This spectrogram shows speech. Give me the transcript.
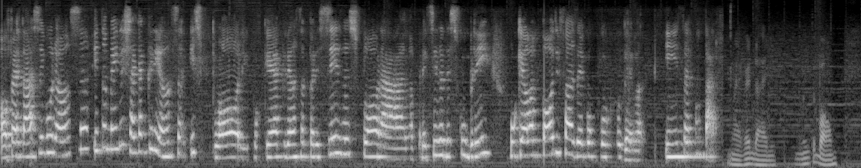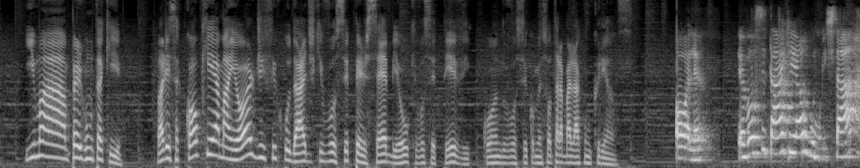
ofertar segurança e também deixar que a criança explore, porque a criança precisa explorar, ela precisa descobrir o que ela pode fazer com o corpo dela. E isso é fantástico. É verdade. Muito bom. E uma pergunta aqui. Larissa, qual que é a maior dificuldade que você percebe ou que você teve quando você começou a trabalhar com criança? Olha, eu vou citar aqui alguns, tá?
